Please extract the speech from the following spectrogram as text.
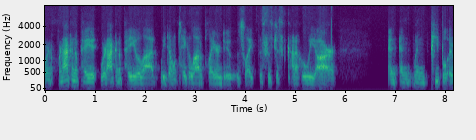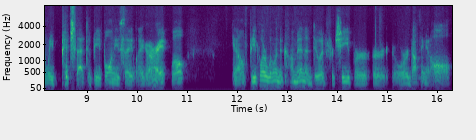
we're, we're not going to pay it we're not going to pay you a lot we don't take a lot of player dues like this is just kind of who we are and and when people and we pitch that to people and you say like all right well you know, if people are willing to come in and do it for cheap or or or nothing at all,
